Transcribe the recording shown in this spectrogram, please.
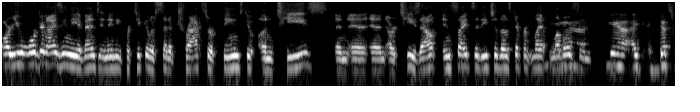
are you organizing the event in any particular set of tracks or themes to untease and, and, and or tease out insights at each of those different le- levels? Yeah, and yeah I, that's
